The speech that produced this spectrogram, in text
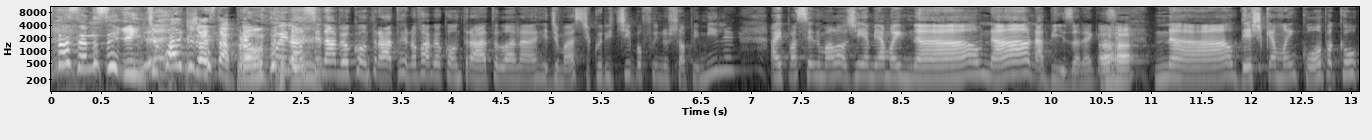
Está sendo o seguinte, o quarto já está pronto. Eu fui lá assinar meu contrato, renovar meu contrato lá na Rede Massa de Curitiba, fui no Shopping Miller, aí passei numa lojinha, minha mãe, não, não, na Bisa, né? que Aham. você- Não, deixa que a mãe compra, que o,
